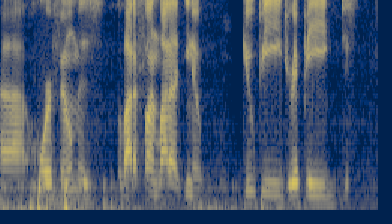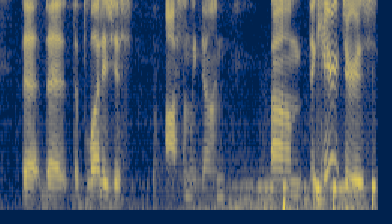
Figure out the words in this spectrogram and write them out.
uh, horror film is a lot of fun. A lot of you know goopy, drippy, just the the the blood is just awesomely done. Um, the characters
